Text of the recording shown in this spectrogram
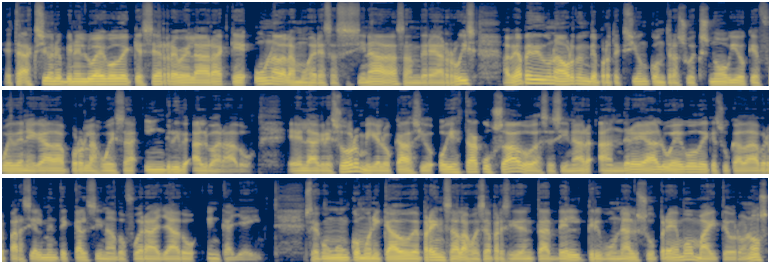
Estas acciones vienen luego de que se revelara que una de las mujeres asesinadas, Andrea Ruiz, había pedido una orden de protección contra su exnovio que fue denegada por la jueza Ingrid Alvarado. El agresor, Miguel Ocasio, hoy está acusado de asesinar a Andrea luego de que su cadáver parcialmente calcinado fuera hallado en Calley. Según un comunicado de prensa, la jueza presidenta del Tribunal Supremo, Maite Oronoz,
